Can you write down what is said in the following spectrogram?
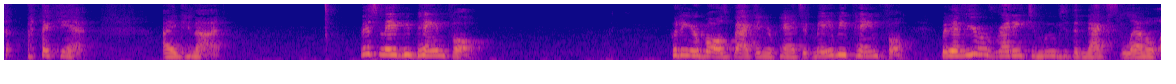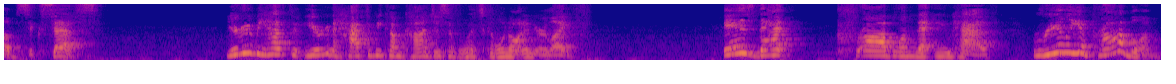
I can't. I cannot. This may be painful. Putting your balls back in your pants, it may be painful. But if you're ready to move to the next level of success, you're going to be have to you're going to have to become conscious of what's going on in your life. Is that problem that you have really a problem?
